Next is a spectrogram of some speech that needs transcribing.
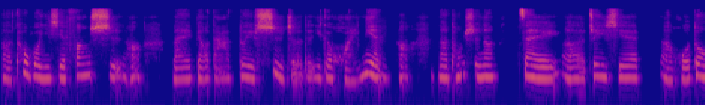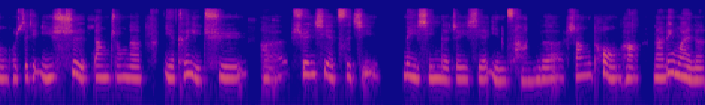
呃透过一些方式哈、来表达对逝者的一个怀念啊。那同时呢，在呃这一些呃活动或者这些仪式当中呢，也可以去呃宣泄自己内心的这一些隐藏的伤痛哈、那另外呢，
